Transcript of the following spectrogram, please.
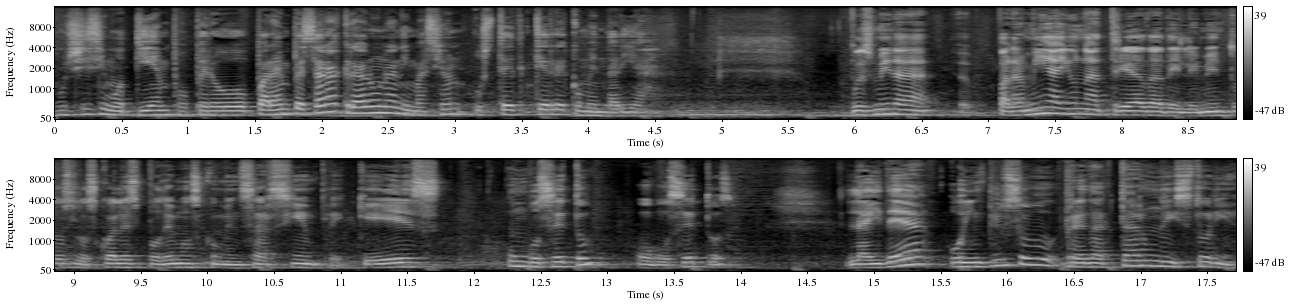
Muchísimo tiempo, pero para empezar a crear una animación, ¿usted qué recomendaría? Pues mira, para mí hay una triada de elementos los cuales podemos comenzar siempre, que es un boceto o bocetos, la idea o incluso redactar una historia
